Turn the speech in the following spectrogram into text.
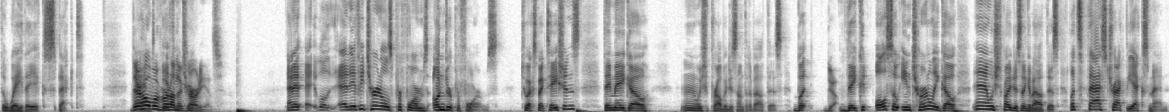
the way they expect. They're And hoping for another Eter- Guardians. And it, it- well, and if Eternals performs underperforms to expectations, they may go, "Mm, we should probably do something about this. But Yeah. they could also internally go, eh, we should probably do something about this. Let's fast track the X Men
